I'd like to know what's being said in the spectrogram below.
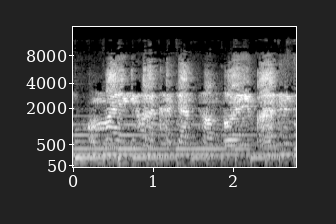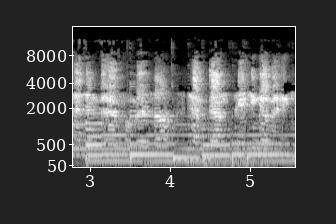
엄마에게 허락하지 않던 너의 많은 사진들을 보면서 잠깐 배신감을 느끼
